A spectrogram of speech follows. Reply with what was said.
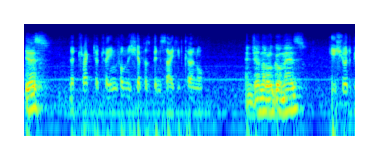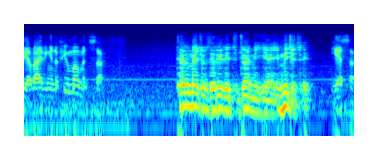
Yes? The tractor train from the ship has been sighted, Colonel. And General Gomez? He should be arriving in a few moments, sir. Tell Major Zerilli to join me here immediately. Yes, sir.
